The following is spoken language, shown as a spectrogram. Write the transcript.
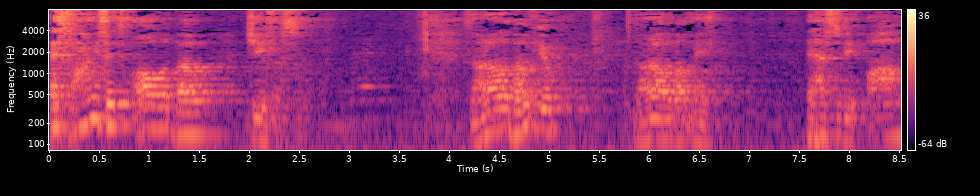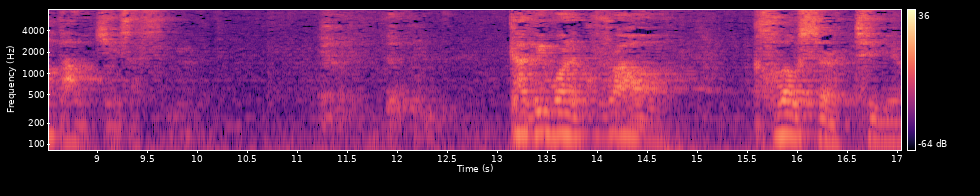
As long as it's all about Jesus. It's not all about you. It's Not all about me. It has to be all about Jesus. God, we want to grow closer to you.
